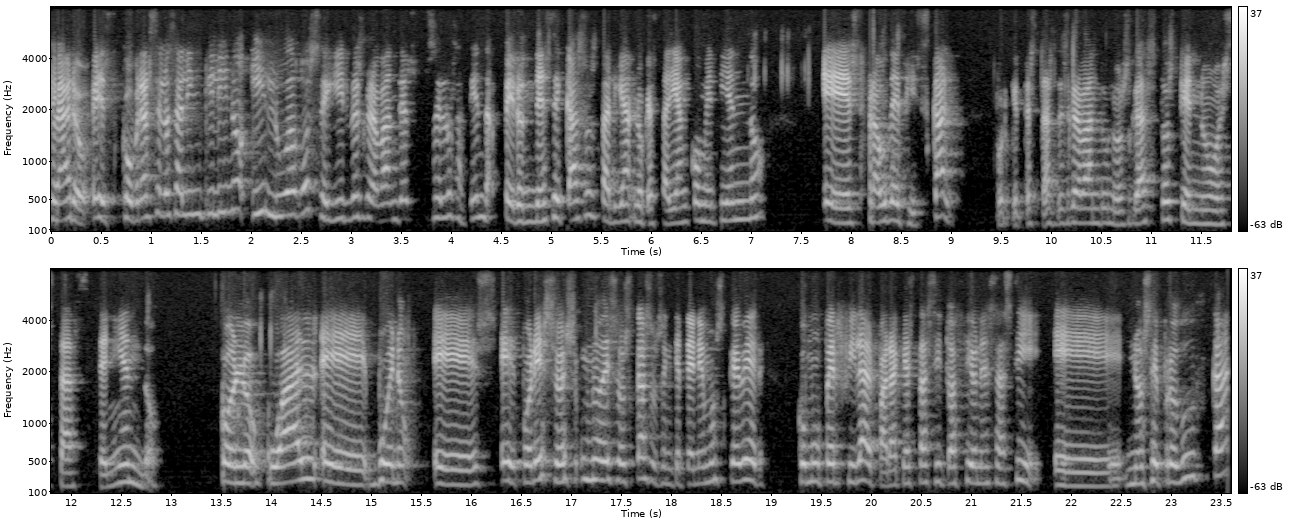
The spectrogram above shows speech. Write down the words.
Claro, es cobrárselos al inquilino y luego seguir desgrabándoselos a Hacienda. Pero en ese caso estarían, lo que estarían cometiendo es fraude fiscal, porque te estás desgrabando unos gastos que no estás teniendo. Con lo cual, eh, bueno, es, eh, por eso es uno de esos casos en que tenemos que ver cómo perfilar para que estas situaciones así eh, no se produzcan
